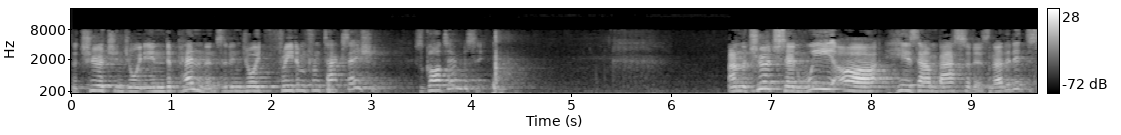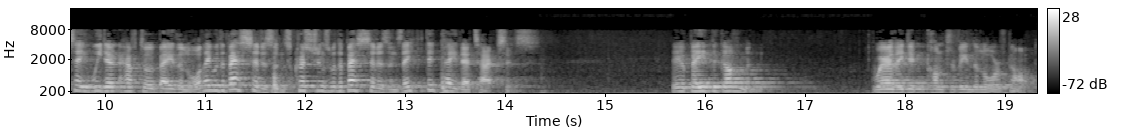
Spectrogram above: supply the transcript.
The church enjoyed independence, it enjoyed freedom from taxation. It's God's embassy. And the church said, We are his ambassadors. Now, they didn't say we don't have to obey the law. They were the best citizens. Christians were the best citizens. They did pay their taxes. They obeyed the government where they didn't contravene the law of God.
